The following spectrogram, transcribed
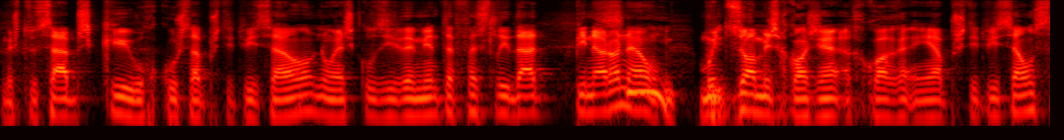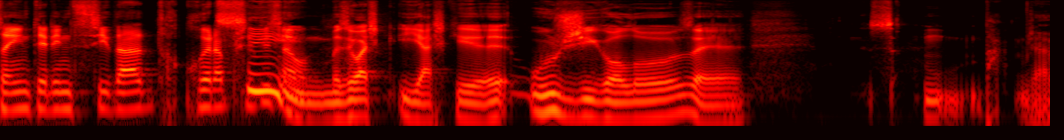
mas tu sabes que o recurso à prostituição não é exclusivamente a facilidade de pinar ou não. Sim. Muitos homens recorrem, recorrem à prostituição sem terem necessidade de recorrer à Sim, prostituição. mas eu acho que, e acho que eh, os gigolos é. pá, Já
